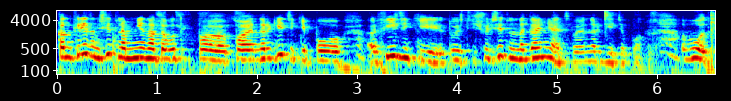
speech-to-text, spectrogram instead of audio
конкретно действительно мне надо вот по, по энергетике, по э, физике, то есть еще действительно нагонять свою энергетику. Вот,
